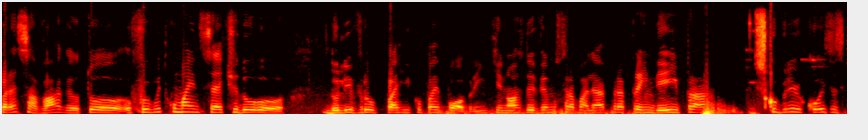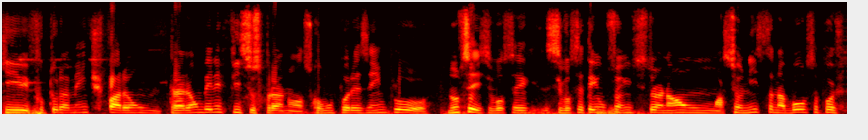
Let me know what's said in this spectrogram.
para essa vaga eu, tô, eu fui muito com o mindset do do livro Pai Rico, Pai Pobre, em que nós devemos trabalhar para aprender e para descobrir coisas que futuramente farão trarão benefícios para nós, como por exemplo, não sei, se você se você tem um sonho de se tornar um acionista na bolsa, poxa,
